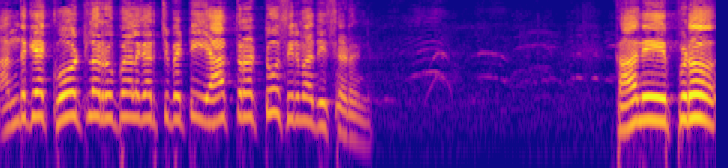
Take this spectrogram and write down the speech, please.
అందుకే కోట్ల రూపాయలు ఖర్చు పెట్టి యాత్ర టూ సినిమా తీశాడండి. కానీ ఇప్పుడు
